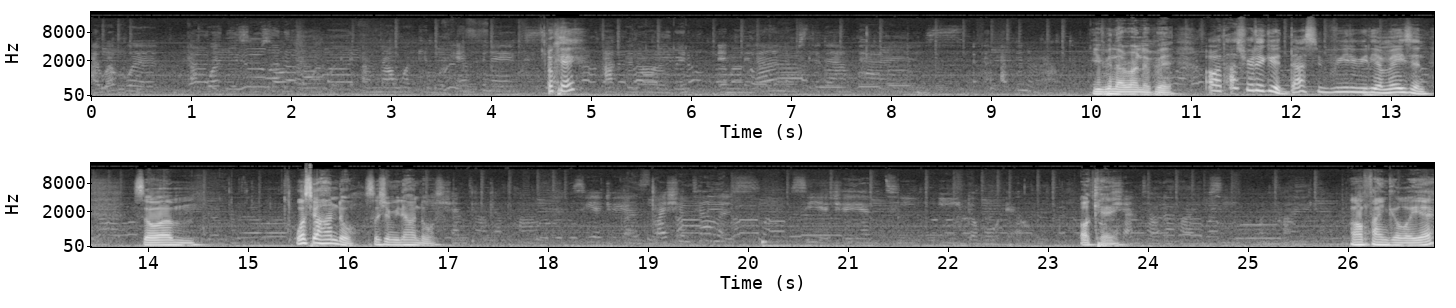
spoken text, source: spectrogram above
I, I work with, I've worked with some songs. I work with, I'm now working with Infinix. Okay. I've been on in, in Milan, Amsterdam, Paris. I've been around. You've been around a bit. Oh, that's really good. That's really, really amazing. So, um, what's your handle? Social media handles? Chantel.com. I'm fine girl, yeah.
